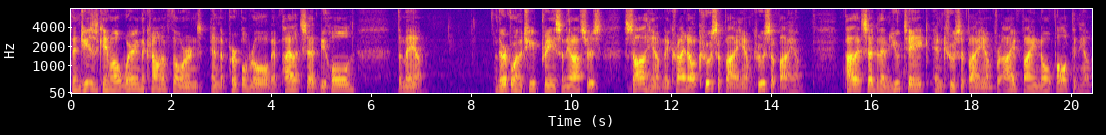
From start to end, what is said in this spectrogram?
Then Jesus came out wearing the crown of thorns and the purple robe, and Pilate said, Behold the man. Therefore, when the chief priests and the officers saw him, they cried out, Crucify him, crucify him. Pilate said to them, You take and crucify him, for I find no fault in him.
